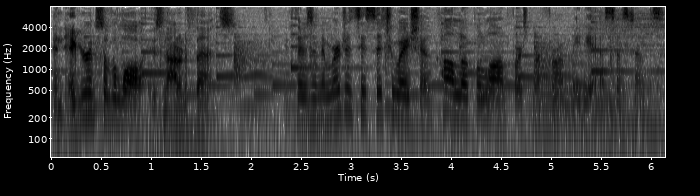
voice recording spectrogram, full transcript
and ignorance of the law is not a defense. If there's an emergency situation, call local law enforcement for immediate assistance.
